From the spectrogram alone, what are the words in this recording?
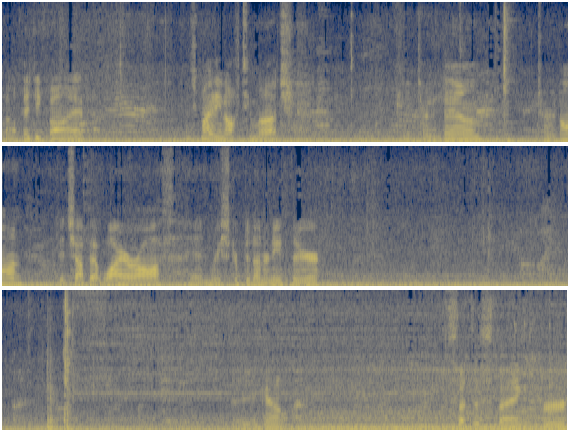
About 55. Which might ain't off too much. Turn it down, turn it on. Did chop that wire off and restripped it underneath there. There you go. Set this thing for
